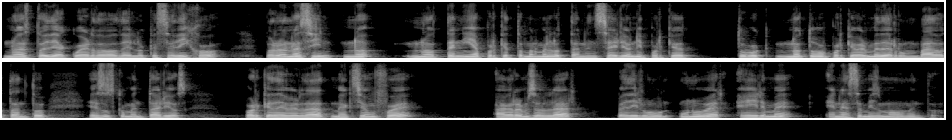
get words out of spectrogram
no estoy de acuerdo de lo que se dijo, pero aún así no, no tenía por qué tomármelo tan en serio ni por qué tuvo, no tuvo por qué haberme derrumbado tanto esos comentarios, porque de verdad mi acción fue agarrar mi celular, pedir un, Uber e irme en ese mismo momento.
